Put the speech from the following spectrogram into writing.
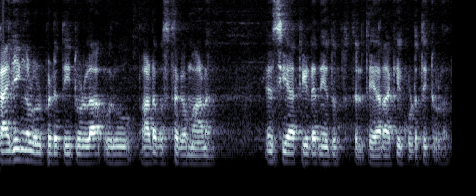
കാര്യങ്ങൾ ഉൾപ്പെടുത്തിയിട്ടുള്ള ഒരു പാഠപുസ്തകമാണ് സി ആർ ടിയുടെ നേതൃത്വത്തിൽ തയ്യാറാക്കി കൊടുത്തിട്ടുള്ളത്.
